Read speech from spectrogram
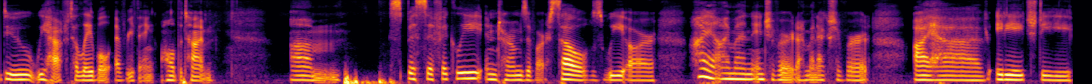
do we have to label everything all the time? Um, specifically in terms of ourselves, we are, hi, I'm an introvert, I'm an extrovert, I have ADHD,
